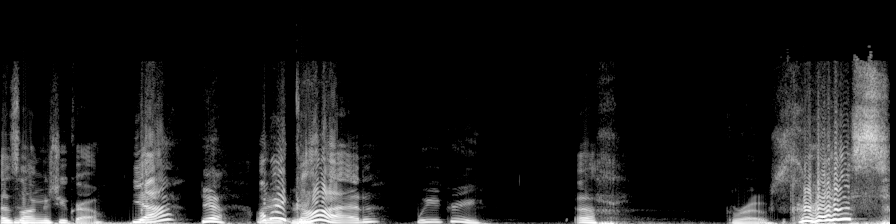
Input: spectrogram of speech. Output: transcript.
as Yeah. long as you grow. Yeah? Yeah. Oh I my agree. God. We agree. Ugh. Gross. Gross.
